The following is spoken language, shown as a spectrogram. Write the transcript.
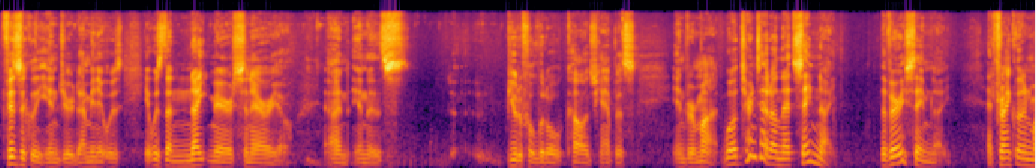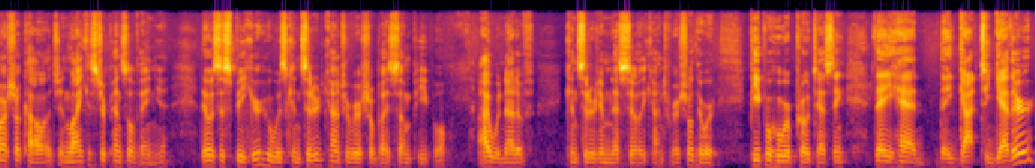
physically injured. I mean, it was it was the nightmare scenario, on, in this beautiful little college campus in Vermont. Well, it turns out on that same night, the very same night, at Franklin and Marshall College in Lancaster, Pennsylvania, there was a speaker who was considered controversial by some people. I would not have considered him necessarily controversial. There were people who were protesting. They had they got together,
